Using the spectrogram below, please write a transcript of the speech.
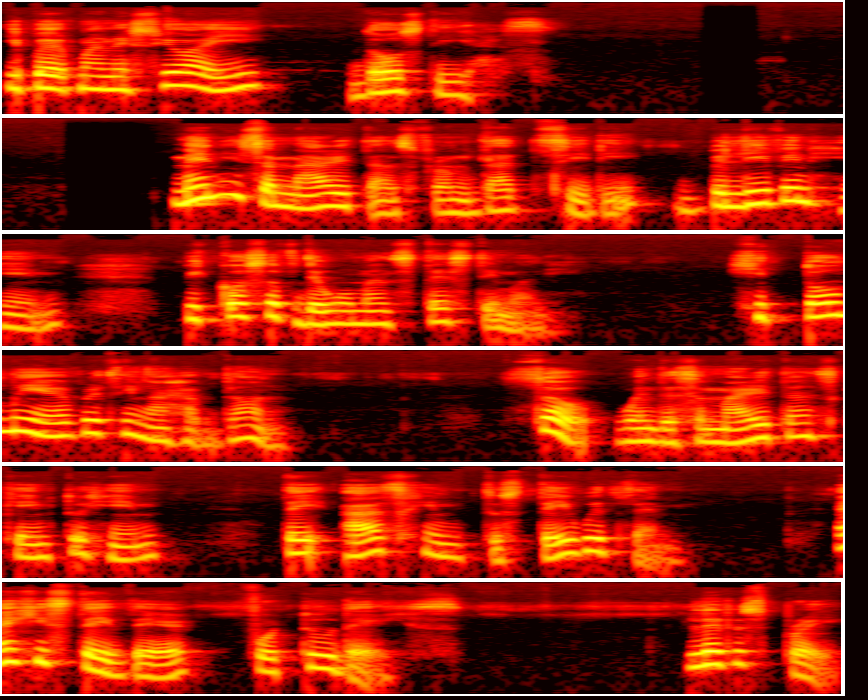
y permaneció ahí dos días. Many Samaritans from that city believed in him because of the woman's testimony. He told me everything I have done. So when the Samaritans came to him, they asked him to stay with them, and he stayed there for two days. Let us pray.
